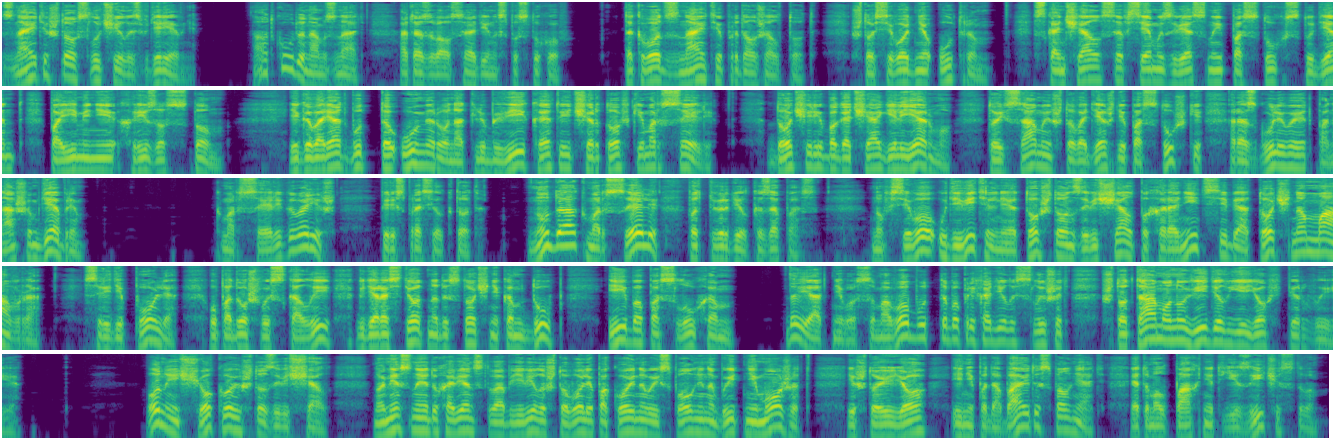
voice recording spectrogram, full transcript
знаете, что случилось в деревне? — Откуда нам знать? — отозвался один из пастухов. — Так вот, знайте, — продолжал тот, — что сегодня утром скончался всем известный пастух-студент по имени Хризостом, и говорят, будто умер он от любви к этой чертовке Марсели, дочери богача Гильермо, той самой, что в одежде пастушки разгуливает по нашим дебрям. — К Марсели, говоришь? — переспросил кто-то. — Ну да, к Марсели, — подтвердил Казапас. Но всего удивительнее то, что он завещал похоронить себя точно Мавра, среди поля, у подошвы скалы, где растет над источником дуб, ибо, по слухам, да и от него самого будто бы приходилось слышать, что там он увидел ее впервые. Он еще кое-что завещал, но местное духовенство объявило, что воля покойного исполнена быть не может, и что ее и не подобает исполнять. Это, мол, пахнет язычеством.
